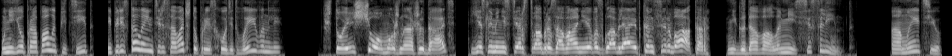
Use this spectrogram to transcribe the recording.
У нее пропал аппетит и перестала интересовать, что происходит в Эйвенли. «Что еще можно ожидать, если Министерство образования возглавляет консерватор?» негодовала миссис Линд. А Мэтью,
